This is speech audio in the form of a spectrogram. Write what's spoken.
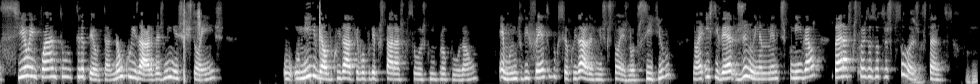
se eu enquanto terapeuta não cuidar das minhas questões, o, o nível de cuidado que eu vou poder prestar às pessoas que me procuram é muito diferente do que se eu cuidar das minhas questões noutro sítio, não é? E estiver genuinamente disponível para as questões das outras pessoas. É. Portanto, uhum.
